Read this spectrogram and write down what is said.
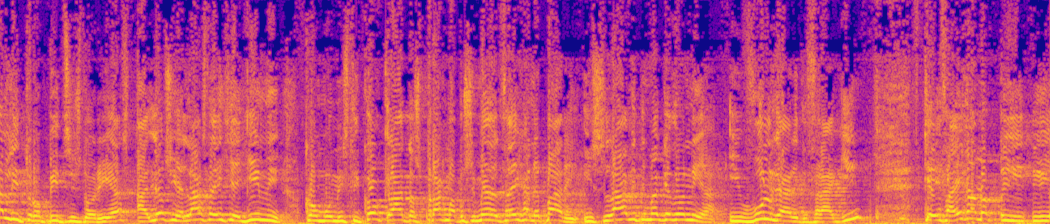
άλλη τροπή της ιστορίας, αλλιώς η Ελλάδα θα είχε γίνει κομμουνιστικό κράτος, πράγμα που σημαίνει ότι θα είχαν πάρει οι Σλάβοι τη Μακεδονία, οι Βούλγαροι τη Θράκη και θα είχαμε οι, οι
